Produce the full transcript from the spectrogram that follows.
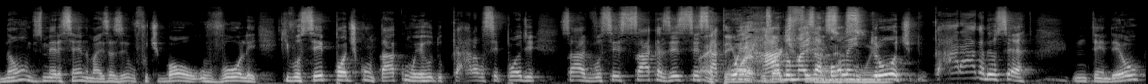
não desmerecendo, mas às vezes o futebol, o vôlei, que você pode contar com o erro do cara, você pode, sabe, você saca, às vezes você é, sacou errado, mas a bola entrou, tipo, caraca, deu certo entendeu?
